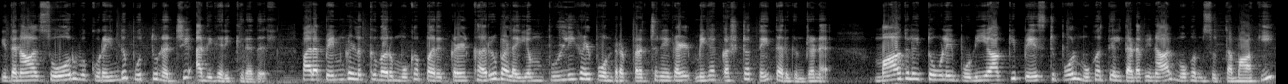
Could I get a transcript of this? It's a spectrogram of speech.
இதனால் சோர்வு குறைந்து புத்துணர்ச்சி அதிகரிக்கிறது. பல பெண்களுக்கு வரும் முகப்பருக்கள் கருவளையம் புள்ளிகள் போன்ற பிரச்சனைகள் மிக கஷ்டத்தை தருகின்றன. மாதுளை தோலை பொடியாக்கி பேஸ்ட் போல் முகத்தில் தடவினால் முகம் சுத்தமாகி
